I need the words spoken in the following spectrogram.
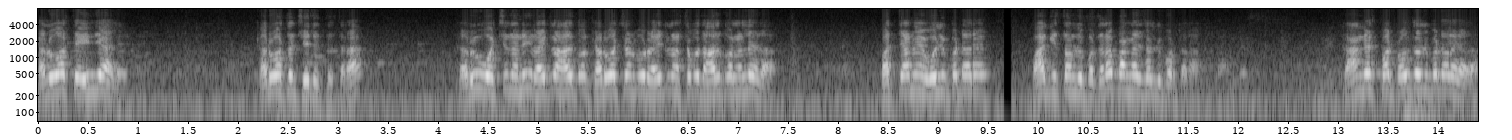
కరువు వస్తే ఏం చేయాలి? కరువు వస్తే చేతెత్తారా కరువు వచ్చిందని రైతులు ఆదుకోవాలి. కరువు వచ్చినప్పుడు రైతులు నష్టపోతే ఆదుకోవాలని లేదా? ప్రత్యామ్నాయం వదిలిపెట్టాలి పాకిస్తాన్ చూపెడతారా? బంగ్లాదేశ్ చూపెడతారా? కాంగ్రెస్ పార్టీ ప్రభుత్వం చూపెట్టాలి కదా.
